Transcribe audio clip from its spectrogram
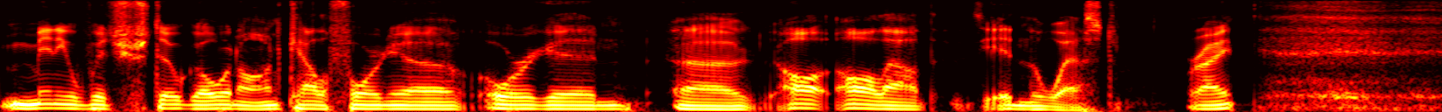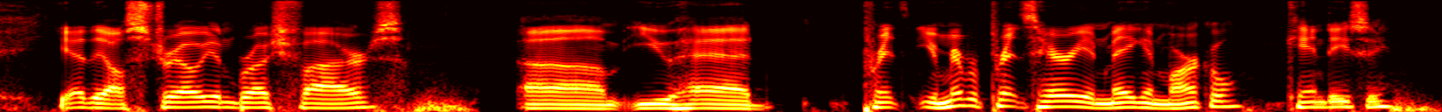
many of which are still going on. California, Oregon, uh, all all out in the west, right? You had the Australian brush fires. Um, you had Prince. You remember Prince Harry and Meghan Markle, Candice?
